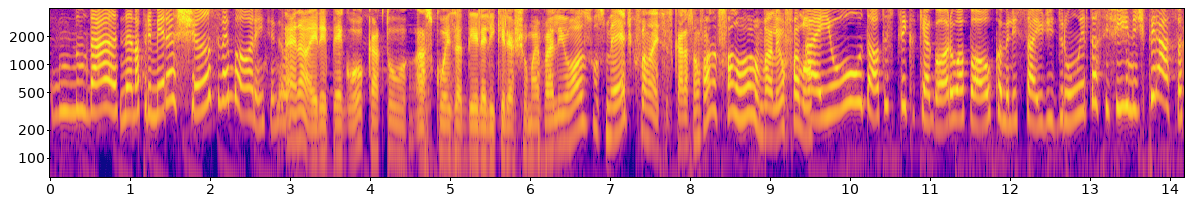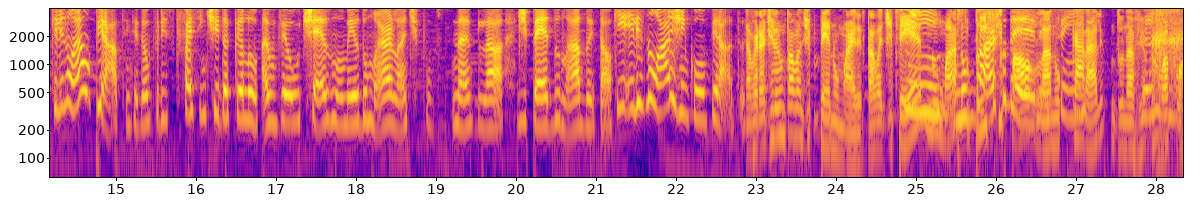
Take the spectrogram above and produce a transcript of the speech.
não dá, né, na primeira chance vai embora, entendeu? É, não, ele pegou, catou as coisas dele ali que ele achou mais valioso, os médicos falaram, ah, esses caras são falou, valeu, falou. Aí o Dalton explica que agora o Apol, como ele saiu de Drum, ele tá se fingindo de pirata, só que ele não é um pirata, entendeu? Por isso que faz sentido aquilo, ver o Chess no meio do mar lá, tipo, né, lá de pé do nada e tal. Que eles não agem como piratas. Na verdade, ele não tava de pé no mar, ele tava de pé sim, no mastro no principal, dele, lá no sim. caralho do navio do Apol.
